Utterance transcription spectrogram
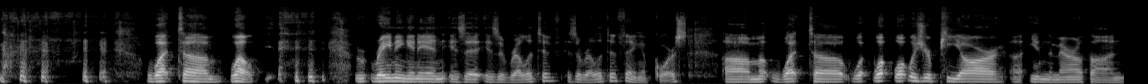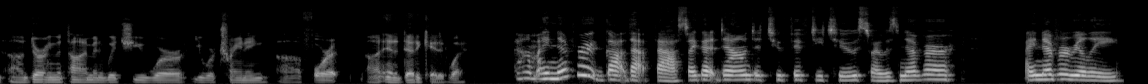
what um, well reining it in is a is a relative is a relative thing of course um, what uh, what what what was your pr uh, in the marathon uh, during the time in which you were you were training uh, for it uh, in a dedicated way um, I never got that fast. I got down to 252, so I was never, I never really.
